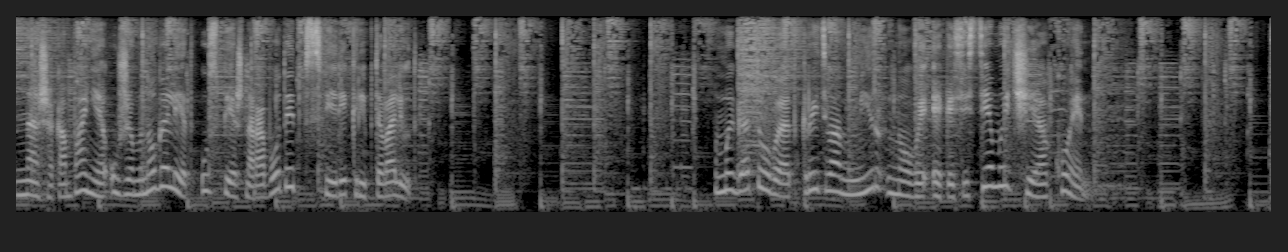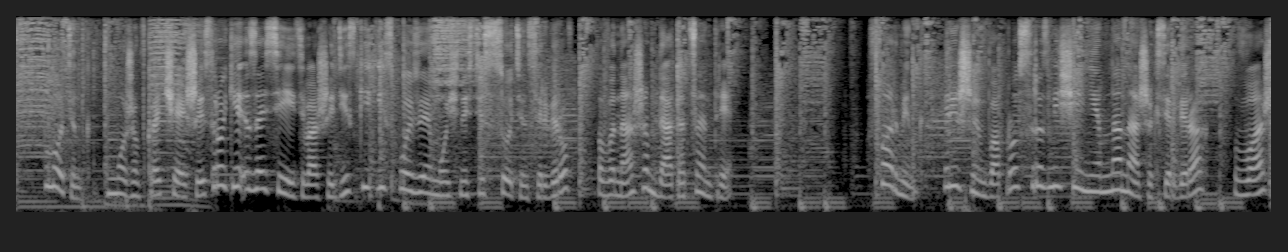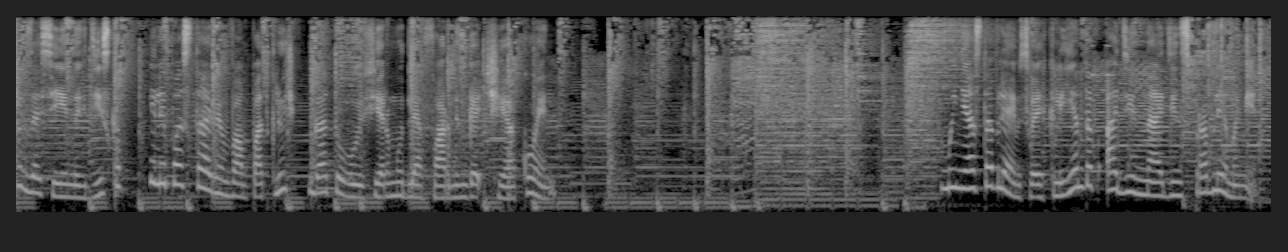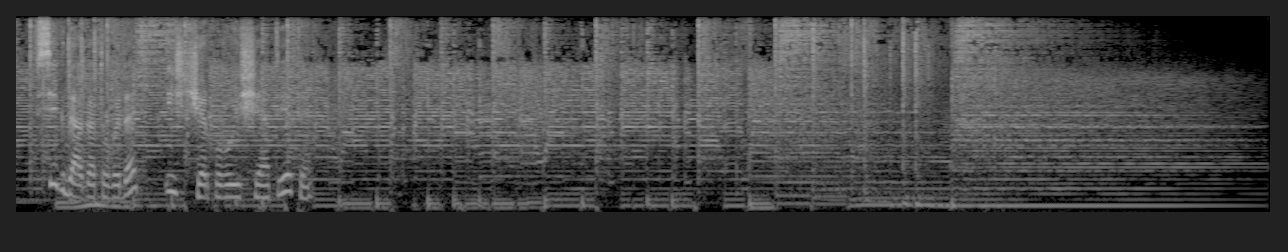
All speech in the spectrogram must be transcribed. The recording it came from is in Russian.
Наша компания уже много лет успешно работает в сфере криптовалют. Мы готовы открыть вам мир новой экосистемы ChiaCoin. Флотинг. Можем в кратчайшие сроки засеять ваши диски, используя мощности сотен серверов в нашем дата-центре. Фарминг. Решим вопрос с размещением на наших серверах ваших засеянных дисков или поставим вам под ключ готовую ферму для фарминга ChiaCoin. Мы не оставляем своих клиентов один на один с проблемами. Всегда готовы дать исчерпывающие ответы.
